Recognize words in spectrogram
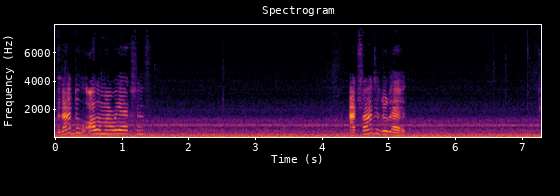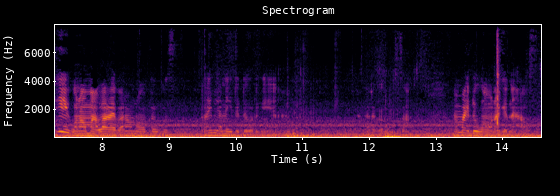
Did I do all of my reactions? I tried to do that pig one on my live. I don't know if it was, maybe I need to do it again. I gotta go do something. I might do one when I get in the house.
